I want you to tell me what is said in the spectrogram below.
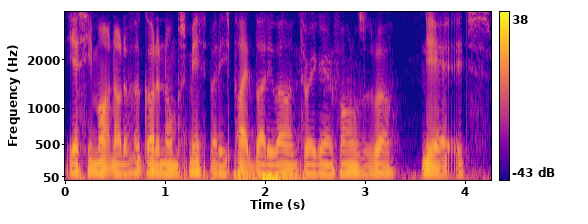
yes, he might not have got a Norm Smith, but he's played bloody well in three grand finals as well. Yeah, it's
